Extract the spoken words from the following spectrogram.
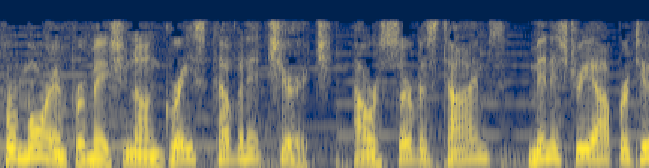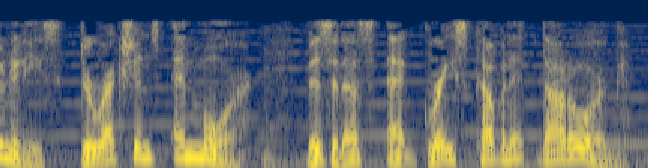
For more information on Grace Covenant Church, our service times, ministry opportunities, directions, and more, visit us at gracecovenant.org.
